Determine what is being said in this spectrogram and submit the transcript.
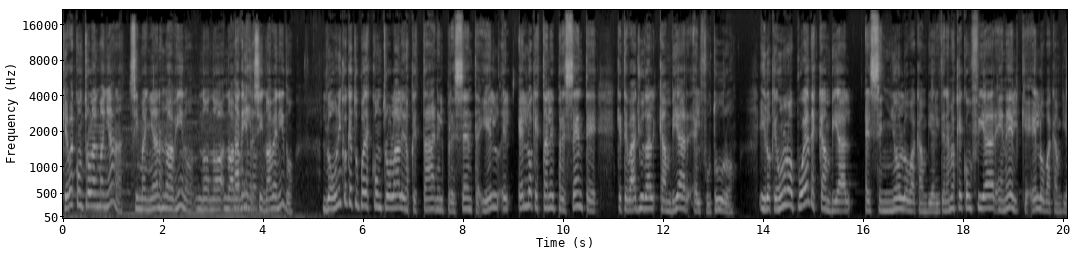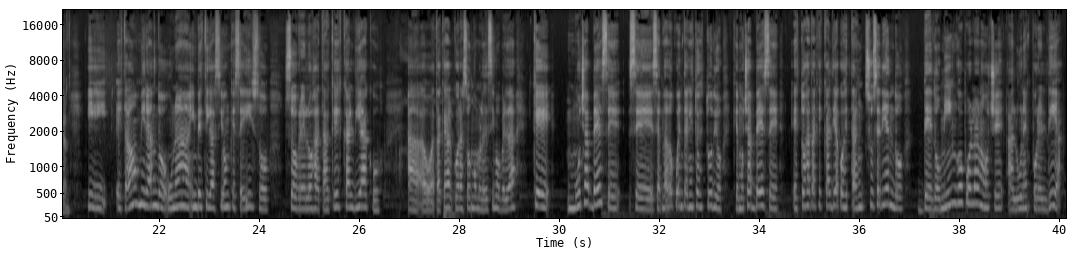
¿Qué va a controlar mañana? Si mañana no ha venido, no, no, no ha, venido, sí, no ha venido. Lo único que tú puedes controlar es lo que está en el presente. Y es lo que está en el presente que te va a ayudar a cambiar el futuro. Y lo que uno no puede cambiar, el Señor lo va a cambiar. Y tenemos que confiar en Él, que Él lo va a cambiar. Y estábamos mirando una investigación que se hizo sobre los ataques cardíacos o ataques al corazón, como le decimos, ¿verdad? Que muchas veces se, se, han dado cuenta en estos estudios que muchas veces estos ataques cardíacos están sucediendo de domingo por la noche a lunes por el día.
